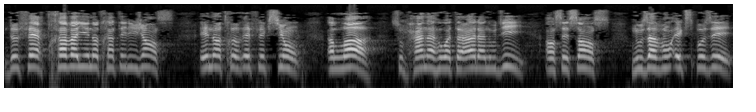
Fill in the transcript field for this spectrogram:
de faire travailler notre intelligence et notre réflexion. Allah subhanahu wa ta'ala nous dit, en ces sens, nous avons exposé,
